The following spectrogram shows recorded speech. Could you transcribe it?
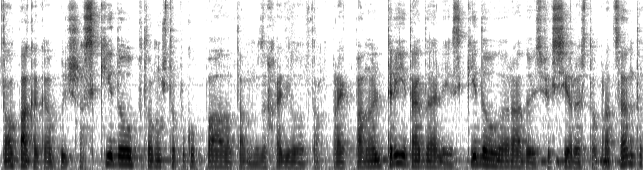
толпа, как обычно, скидывала, потому что покупала, там, заходила там, в проект по 0.3 и так далее, и скидывала, радуясь, фиксируя 100%.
